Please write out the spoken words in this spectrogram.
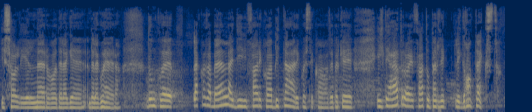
i soldi è il nervo della, della guerra. Dunque la cosa bella è di fare coabitare queste cose, perché il teatro è fatto per le, le grand textes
